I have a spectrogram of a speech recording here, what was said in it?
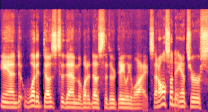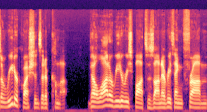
and what it does to them and what it does to their daily lives. And also to answer some reader questions that have come up. We've had a lot of reader responses on everything from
